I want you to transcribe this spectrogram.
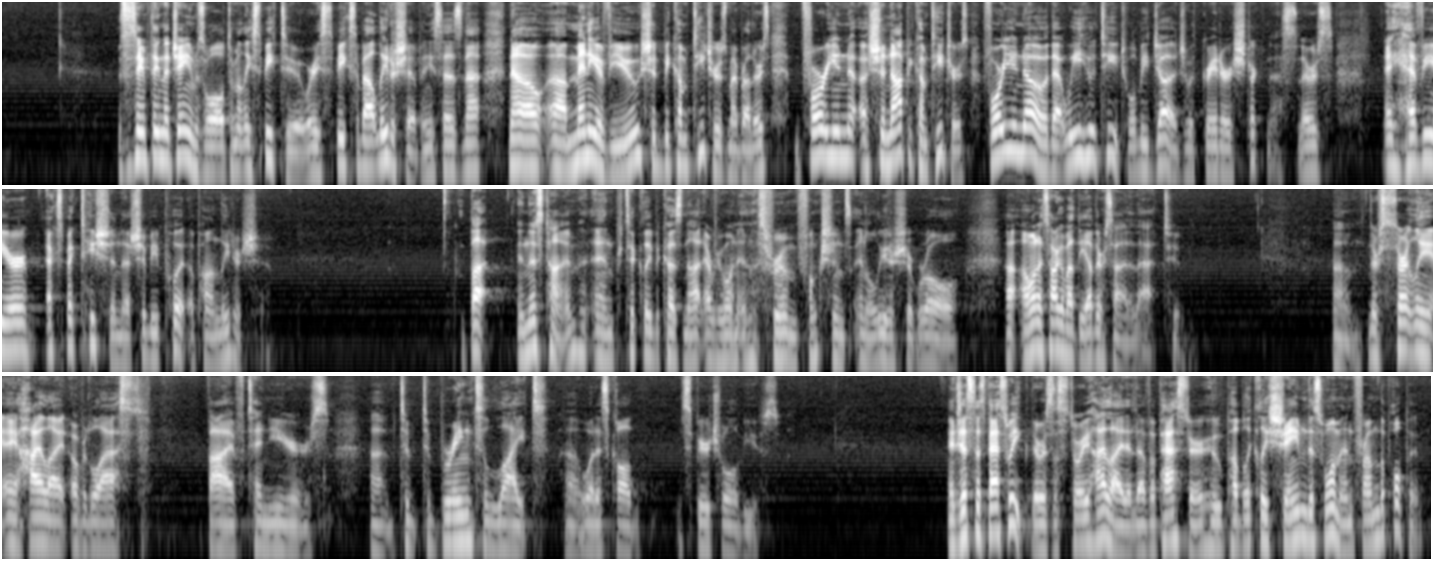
It's the same thing that James will ultimately speak to, where he speaks about leadership. And he says, Now, now uh, many of you should become teachers, my brothers, for you uh, should not become teachers, for you know that we who teach will be judged with greater strictness. There's a heavier expectation that should be put upon leadership. But in this time, and particularly because not everyone in this room functions in a leadership role, uh, I want to talk about the other side of that too. Um, there's certainly a highlight over the last five, ten years uh, to, to bring to light uh, what is called spiritual abuse. And just this past week, there was a story highlighted of a pastor who publicly shamed this woman from the pulpit,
